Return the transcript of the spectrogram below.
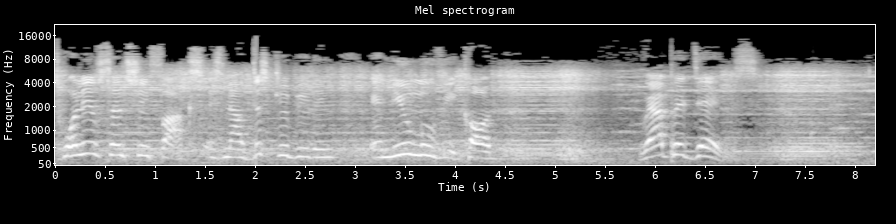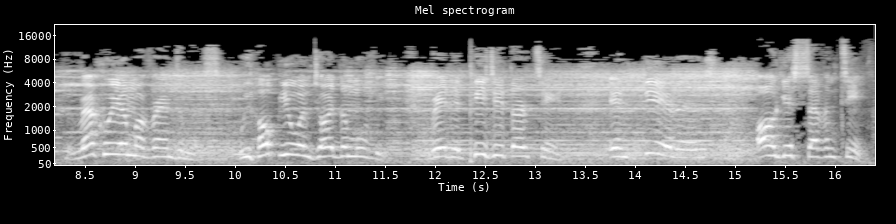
Twentieth Century Fox is now distributing a new movie called Rapid Days Requiem of Randomness*. We hope you enjoyed the movie, rated PG 13, in theaters August 17th.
